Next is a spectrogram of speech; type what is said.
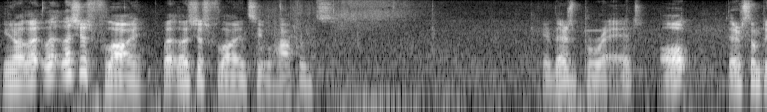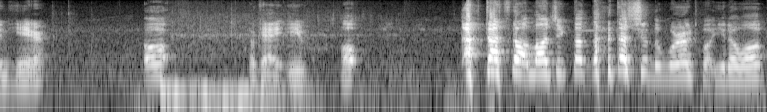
You know, let, let, let's just fly. Let, let's just fly and see what happens. Okay, there's bread. Oh, there's something here. Oh, okay, you... Oh, that, that's not logic. That, that, that shouldn't have worked, but you know what?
